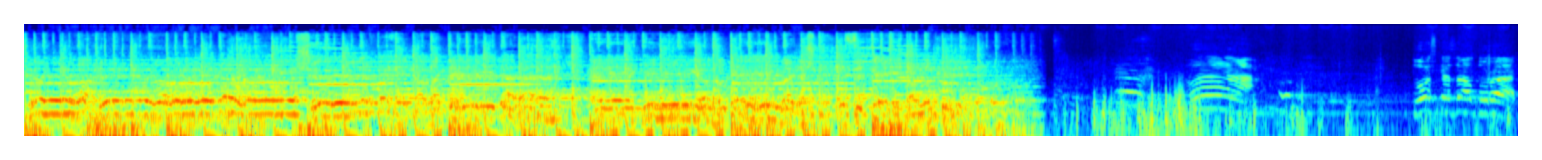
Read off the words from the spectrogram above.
Кто сказал дурак?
